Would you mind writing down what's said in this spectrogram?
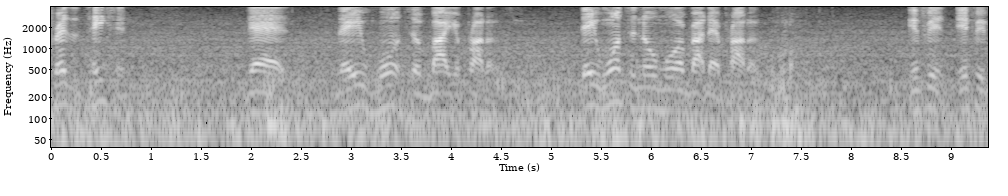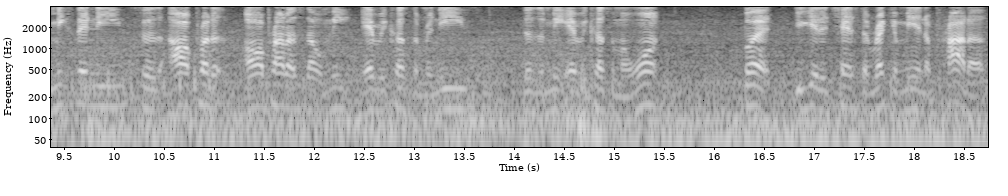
presentation that they want to buy your products. They want to know more about that product. If it if it meets their needs, so all product all products don't meet every customer needs, doesn't meet every customer want, but you get a chance to recommend a product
